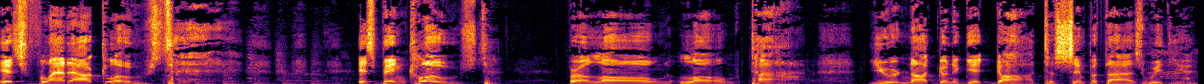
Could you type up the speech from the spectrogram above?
It's flat out closed. it's been closed for a long, long time. You're not going to get God to sympathize with you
